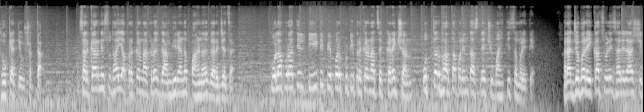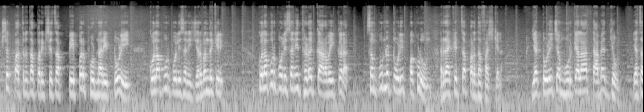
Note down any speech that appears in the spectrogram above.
धोक्यात येऊ शकतं. सरकारने सुद्धा या प्रकरणाकडे गांभीर्यानं पाहणं गरजेचं आहे. कोल्हापुरातील टीईटी पेपर फुटी प्रकरणाचं कनेक्शन उत्तर भारतापर्यंत असल्याची माहिती समोर येते. राज्यभर एकाच वेळी झालेल्या शिक्षक पात्रता परीक्षेचा पेपर फोडणारी टोळी कोल्हापूर पोलिसांनी जरबंद केली. कोल्हापूर पोलिसांनी धडक कारवाई करत संपूर्ण टोळी पकडून रॅकेटचा पर्दाफाश केला. या टोळीच्या म्होरक्याला ताब्यात घेऊन याचा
